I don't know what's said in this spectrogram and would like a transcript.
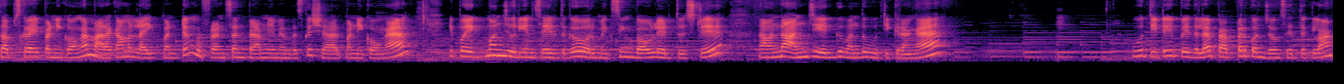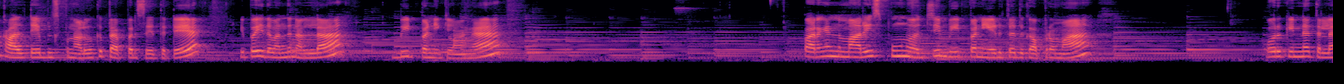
சப்ஸ்கிரைப் பண்ணிக்கோங்க. மறக்காமல் லைக் பண்ணிட்டு உங்கள் ஃப்ரெண்ட்ஸ் அண்ட் ஃபேமிலி மெம்பர்ஸ்க்கு ஷேர் பண்ணிக்கோங்க. இப்போ எக் மஞ்சூரியன் செய்கிறதுக்கு ஒரு மிக்சிங் பவுல் எடுத்து வச்சுட்டு நான் வந்து அஞ்சு எக்கு வந்து ஊற்றிக்கிறேங்க ஊற்றிட்டு இப்போ இதில் பெப்பர் கொஞ்சம் சேர்த்துக்கலாம். கால் டேபிள் ஸ்பூன் அளவுக்கு பெப்பர் சேர்த்துட்டு இப்போ இதை வந்து நல்லா பீட் பண்ணிக்கலாங்க. பாருங்கள் இந்த மாதிரி ஸ்பூன் வச்சு பீட் பண்ணி எடுத்ததுக்கப்புறமா ஒரு கிண்ணத்தில்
